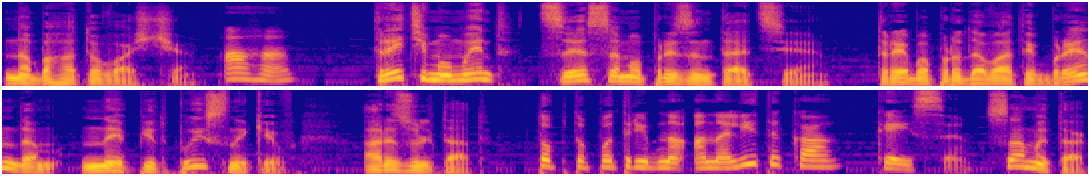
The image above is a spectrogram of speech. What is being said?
набагато важче. Ага. Третій момент – це самопрезентація. Треба продавати брендам не підписників, а результат. Тобто потрібна аналітика, кейси. Саме так.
